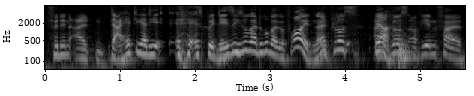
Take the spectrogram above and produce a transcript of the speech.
für den Alten. Da hätte ja die SPD sich sogar drüber gefreut, ne? Ein Plus. Ein ja. Plus, auf jeden Fall.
